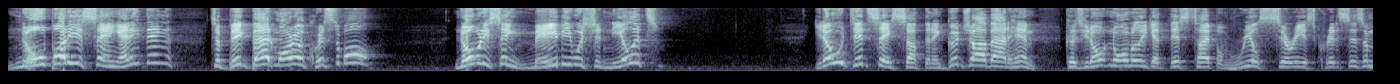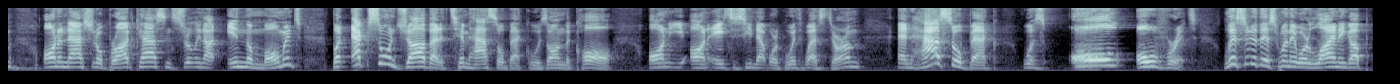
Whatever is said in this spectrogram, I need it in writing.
Nobody is saying anything to Big Bad Mario Cristobal? Nobody's saying maybe we should kneel it? You know who did say something, and good job at him, because you don't normally get this type of real serious criticism on a national broadcast, and certainly not in the moment. But excellent job at it, Tim Hasselbeck, who was on the call on on ACC Network with Wes Durham, and Hasselbeck was all over it. Listen to this when they were lining up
